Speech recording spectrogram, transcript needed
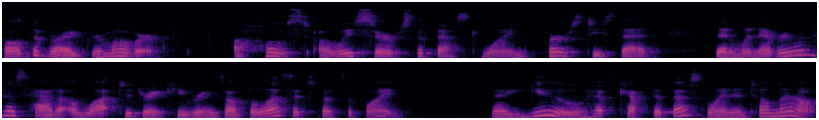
called the bridegroom over. A host always serves the best wine first, he said. Then, when everyone has had a lot to drink, he brings out the less expensive wine. Now you have kept the best wine until now.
